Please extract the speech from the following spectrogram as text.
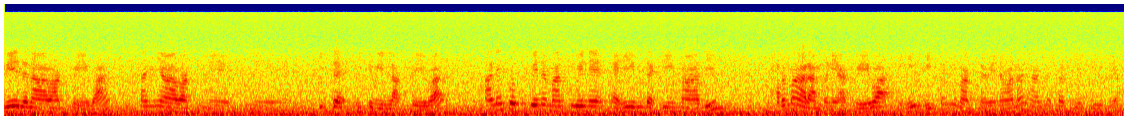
වේදනාවක් වේවා සංඥාවක් මේ හිත හිතවිල්ලක් වේවා. අනිකුත් වෙන මතුවෙන ඇහිම් දැකීම ආදී ධර්මාරම්මණයක් වේවා එහි හිත නිමග්න වෙනවා නම් අන්න සත්‍ය පිළිගියා.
